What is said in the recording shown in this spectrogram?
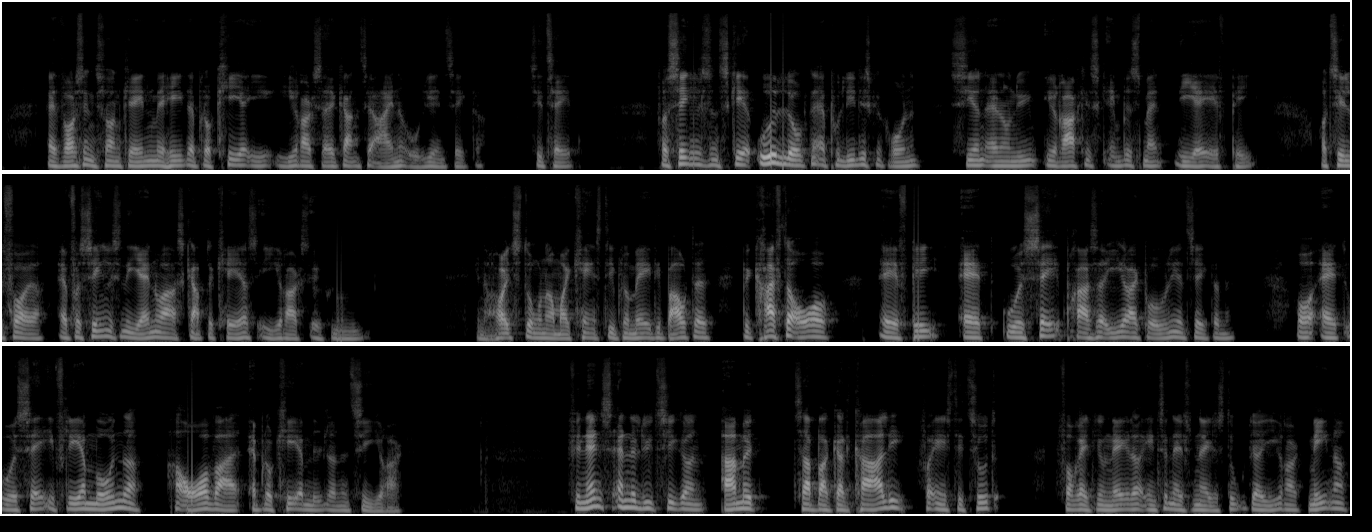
at Washington kan ende med helt at blokere Iraks adgang til egne olieindtægter. Citat. Forsinkelsen sker udelukkende af politiske grunde, siger en anonym irakisk embedsmand i AFP, og tilføjer, at forsinkelsen i januar skabte kaos i Iraks økonomi. En højtstående amerikansk diplomat i Bagdad bekræfter over AFP, at USA presser Irak på olieindtægterne, og at USA i flere måneder har overvejet at blokere midlerne til Irak. Finansanalytikeren Ahmed Tabakalkali fra Institut for Regionale og Internationale Studier i Irak mener,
